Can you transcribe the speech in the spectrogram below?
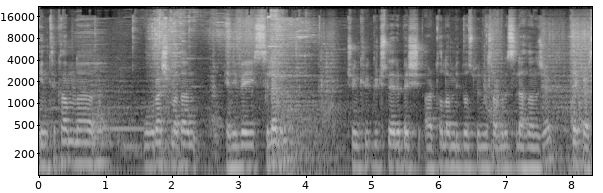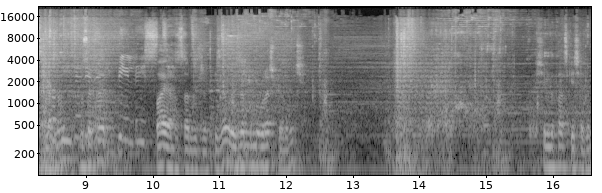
İntikamla uğraşmadan anyway silelim. Çünkü güçleri 5 artı olan bir dost birimi saldırı silahlanacak. Tekrar silahlan. Bu sefer bayağı hasar vuracak bize. O yüzden bununla uğraşmayalım hiç. Şimdi pas geçelim.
